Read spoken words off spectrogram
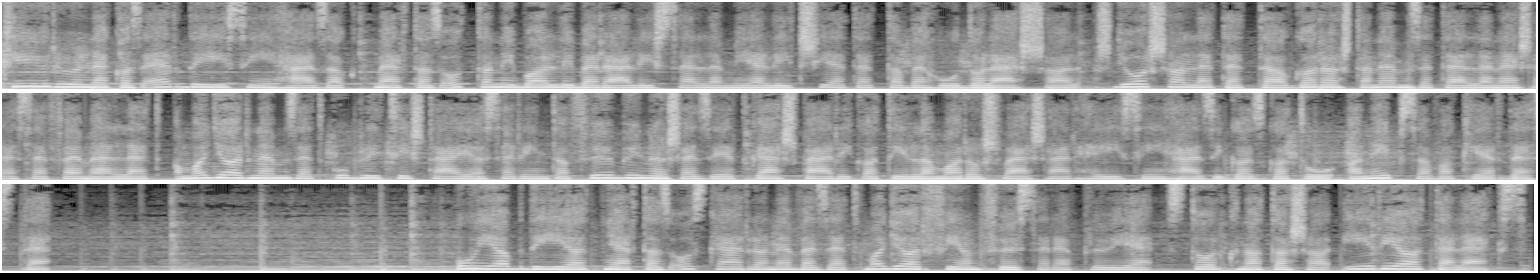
Kiürülnek az erdélyi színházak, mert az ottani balliberális szellemi elit sietett a behódolással, s gyorsan letette a garast a nemzetellenes SFE mellett. A Magyar Nemzet publicistája szerint a főbűnös ezért Gáspárik Attila Marosvásárhelyi színházigazgató, a népszava kérdezte. Újabb díjat nyert az Oscarra nevezett magyar film főszereplője, Stork Natasa, írja a Telex.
